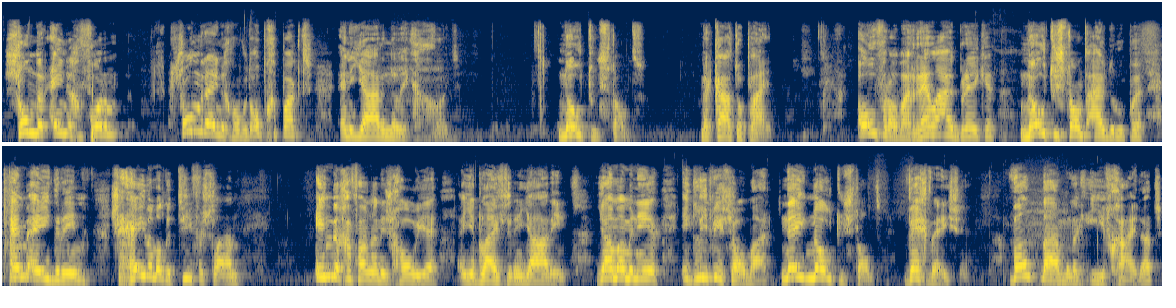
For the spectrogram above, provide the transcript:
zonder enige vorm, zonder enige vorm wordt opgepakt en een jaar in de lik gegooid. Noodtoestand. Mercatoplein. Overal waar rellen uitbreken, noodtoestand uitroepen, ME erin, ze helemaal de tyfus slaan, in de gevangenis gooien en je blijft er een jaar in. Ja, maar meneer, ik liep hier zomaar. Nee, noodtoestand. Wegwezen. Want namelijk, Yves, ga je dat?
